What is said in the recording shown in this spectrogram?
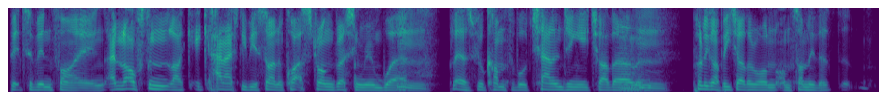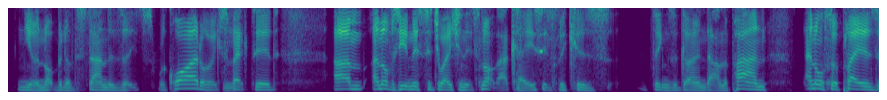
bits of infighting, and often like it can actually be a sign of quite a strong dressing room where Hmm. players feel comfortable challenging each other and pulling up each other on on something that's you know not been of the standards that's required or expected. Um, and obviously, in this situation, it's not that case. It's because things are going down the pan, and also players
